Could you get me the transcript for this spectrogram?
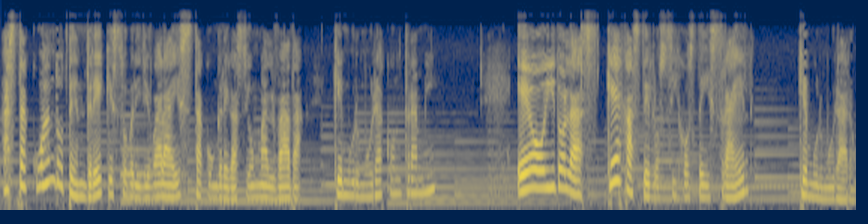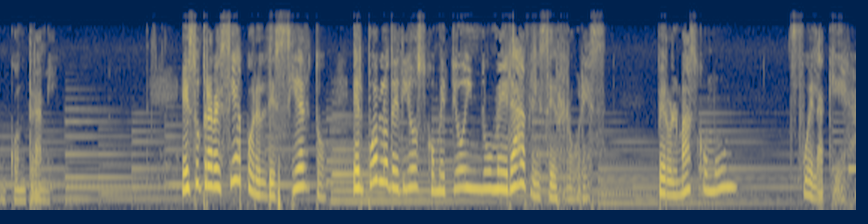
¿Hasta cuándo tendré que sobrellevar a esta congregación malvada que murmura contra mí? He oído las quejas de los hijos de Israel que murmuraron contra mí. En su travesía por el desierto, el pueblo de Dios cometió innumerables errores, pero el más común fue la queja.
